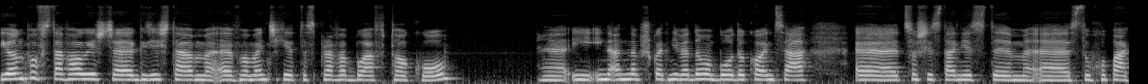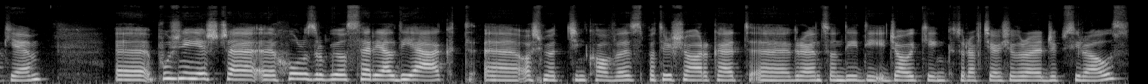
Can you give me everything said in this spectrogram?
i on powstawał jeszcze gdzieś tam e, w momencie, kiedy ta sprawa była w toku. E, I, i na, na przykład nie wiadomo było do końca, e, co się stanie z tym, z tym chłopakiem. Później jeszcze Hull zrobiło serial The Act, ośmiodcinkowy z Patricia Arquette grającą Didi i Joey King, która wcięła się w rolę Gypsy Rose.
